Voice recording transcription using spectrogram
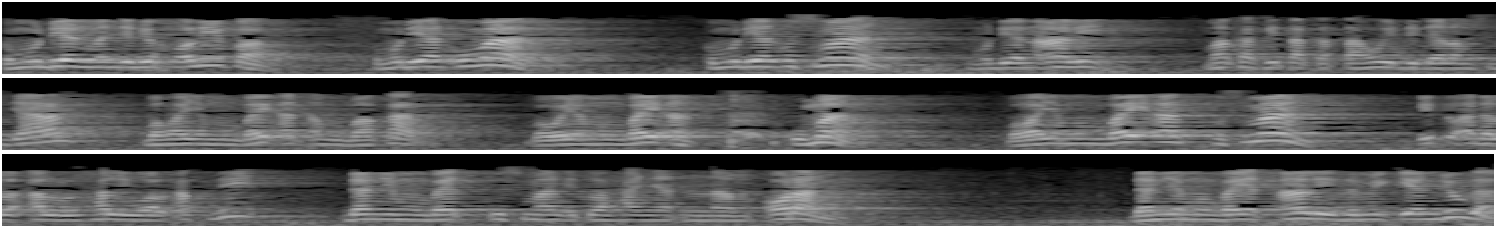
kemudian menjadi khalifah, kemudian Umar, kemudian Utsman, kemudian Ali, maka kita ketahui di dalam sejarah bahwa yang membaiat Abu Bakar, bahwa yang membaiat Umar, bahwa yang membaiat Utsman itu adalah alul hali wal akdi dan yang membaiat Utsman itu hanya enam orang. Dan yang membaiat Ali demikian juga.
